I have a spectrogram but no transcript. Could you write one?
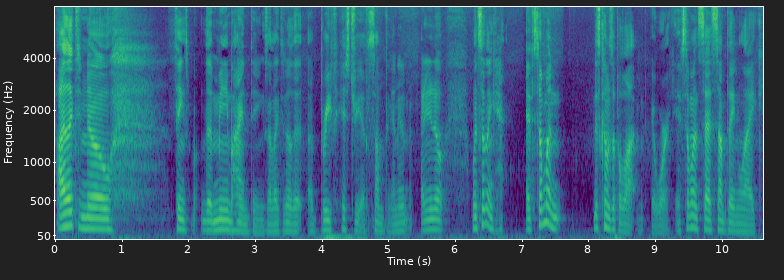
I like to know things, the meaning behind things. I like to know that a brief history of something. I need, I need to know when something, if someone, this comes up a lot at work. If someone says something like,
